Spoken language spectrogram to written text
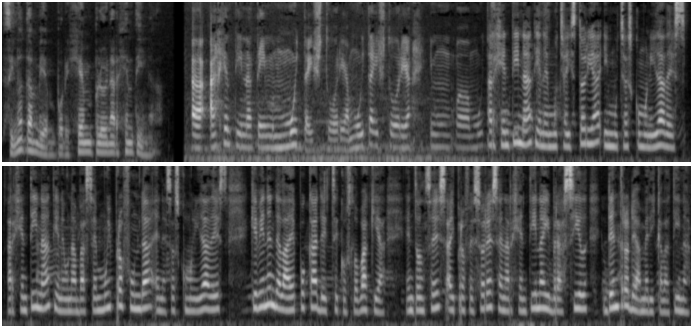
sino también, por ejemplo, en Argentina. Argentina tiene mucha historia, mucha historia Argentina tiene mucha historia y muchas comunidades. Argentina tiene una base muy profunda en esas comunidades que vienen de la época de Checoslovaquia. Entonces hay profesores en Argentina y Brasil dentro de América Latina.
